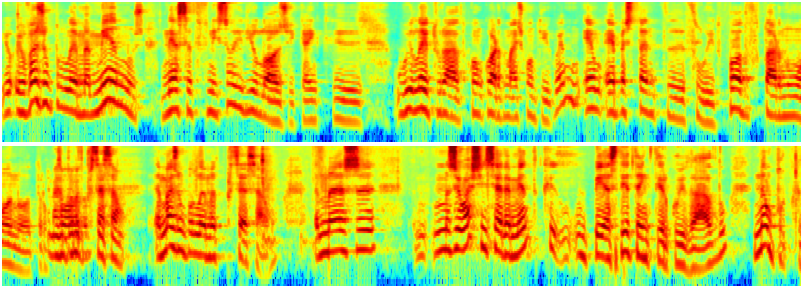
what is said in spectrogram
eu, eu, vejo o problema menos nessa definição ideológica em que o eleitorado, concordo mais contigo, é, é, é bastante fluido. Pode votar num ou no outro. É mais um problema de percepção. É mais um problema de percepção. Mas eh, mas eu acho sinceramente que o PSD tem que ter cuidado, não porque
